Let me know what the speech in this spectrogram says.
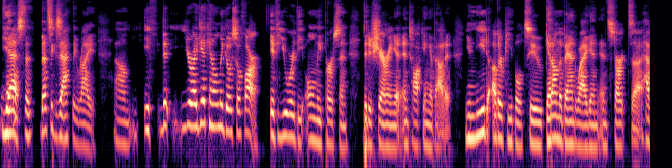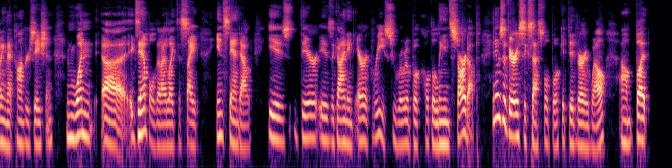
Is yes, that, that's exactly right. Um, if the, your idea can only go so far, if you are the only person that is sharing it and talking about it. You need other people to get on the bandwagon and start uh, having that conversation. And one uh, example that I like to cite in Standout is there is a guy named Eric Ries who wrote a book called The Lean Startup, and it was a very successful book. It did very well, um, but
